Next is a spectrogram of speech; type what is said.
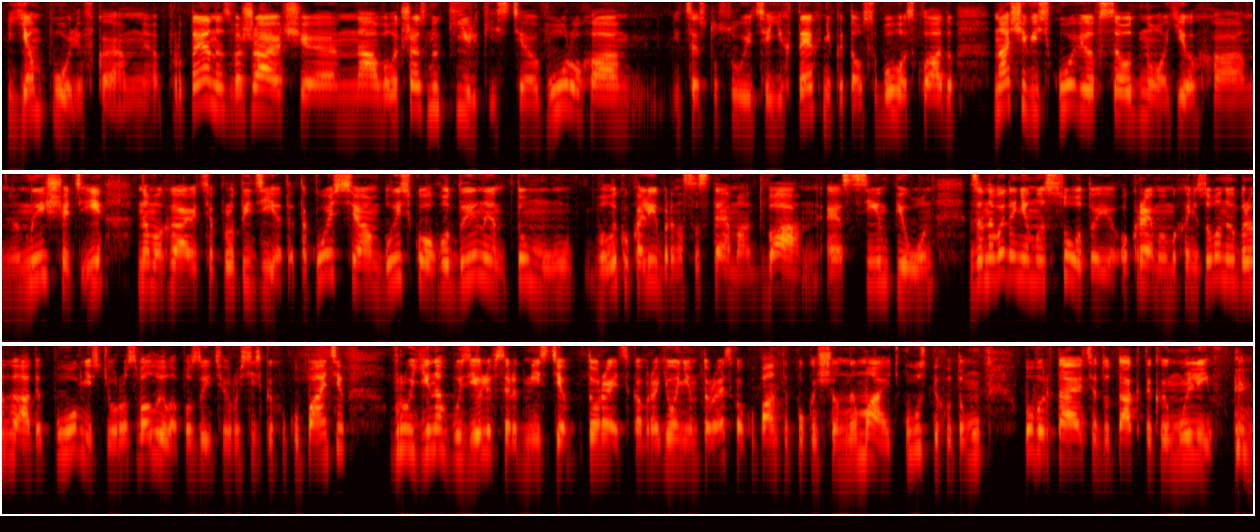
Ямполівка. Проте, незважаючи на величезну кількість ворога, і це стосується їх техніки та особового складу, наші військові все одно їх нищать і намагаються протидіяти. Так ось близько години тому великокаліберна система 2 С7 Піон за наведеннями сотої окремої механізованої бригади повністю розвалила позицію російських окупантів в руїнах будівлі в середмісті Торецька. В районі Торецька окупанти поки що не мають успіху, тому повертаються до тактики мулів.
